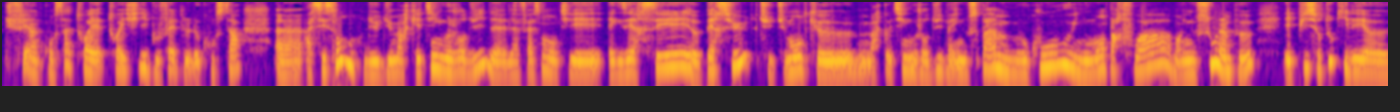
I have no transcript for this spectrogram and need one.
tu fais un constat, toi, toi et Philippe, vous faites le, constat assez sombre du, marketing aujourd'hui, de, la façon dont il est exercé, perçu. Tu, montres que marketing aujourd'hui, bah, il nous spam beaucoup, il nous ment parfois, il nous saoule un peu, et puis surtout qu'il est, euh,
